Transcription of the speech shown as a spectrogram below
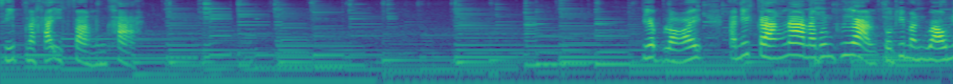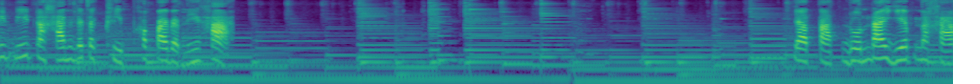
ซิปนะคะ อีกฝั่งหนึ่งค่ะ เรียบร้อย อันนี้กลางหน้านะเพื่อนๆ ตรงที่มันเว้านิดๆนะคะ มันก็จะคลิปเข้าไปแบบนี้ค่ะ อย่าตัดโดนได้เย็บนะคะ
